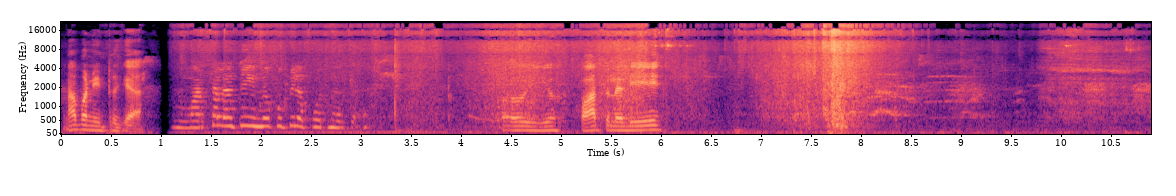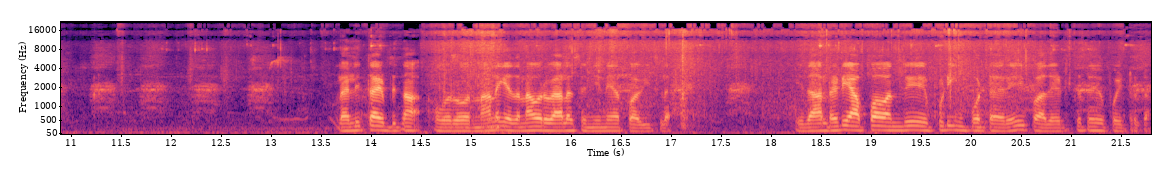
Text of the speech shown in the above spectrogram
என்ன பண்ணிட்டு இருக்க மரத்தெல்லாம் தூக்கி இந்த குப்பியில போட்டுன்னு இருக்கேன். ஐயோ பார்த்து லலி லலிதா இப்படி தான் ஒரு ஒரு நாளைக்கு எதனா ஒரு வேலை செஞ்சுனே இருப்பா வீட்டில் இது ஆல்ரெடி அப்பா வந்து புடிங்கி போட்டாரு இப்போ அதை எடுத்துட்டு போயிட்டு இருக்கா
